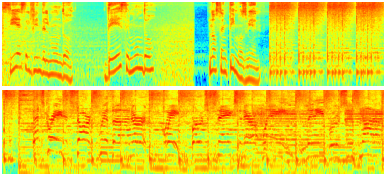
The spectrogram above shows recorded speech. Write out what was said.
si es el fin del mundo, de ese mundo nos sentimos bien. That's great, it starts with an earthquake, birds and snakes, an airplane. Lenny Bruce is not a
